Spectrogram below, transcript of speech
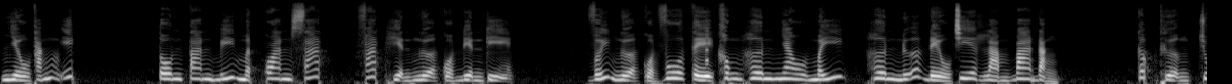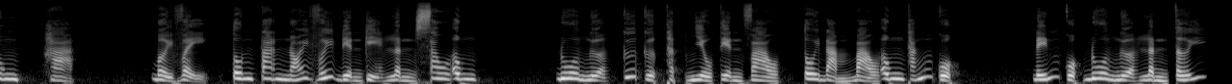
Nhiều thắng ít. Tôn tan bí mật quan sát. Phát hiện ngựa của Điền Kỵ. Với ngựa của vua tề không hơn nhau mấy. Hơn nữa đều chia làm ba đẳng. Cấp thượng trung hạ. Bởi vậy tôn tan nói với Điền Kỵ lần sau ông. Đua ngựa cứ cược thật nhiều tiền vào, tôi đảm bảo ông thắng cuộc. Đến cuộc đua ngựa lần tới.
